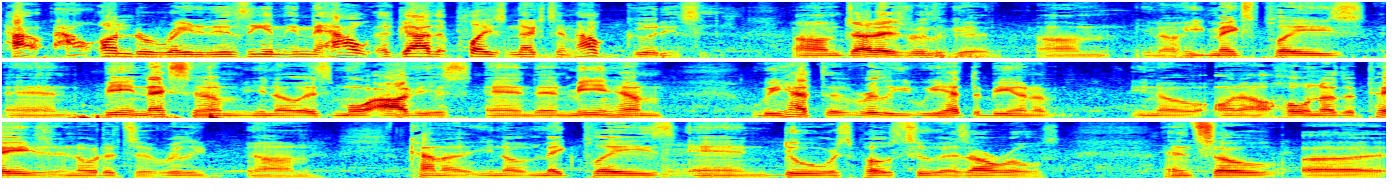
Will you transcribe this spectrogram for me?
How how underrated is he, and, and how a guy that plays next to him, how good is he? Um, Jahdae is really good. Um, you know, he makes plays, and being next to him, you know, it's more obvious. And then me and him, we have to really, we have to be on a, you know, on a whole nother page in order to really, um, kind of, you know, make plays and do what we're supposed to as our roles. And so, uh,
